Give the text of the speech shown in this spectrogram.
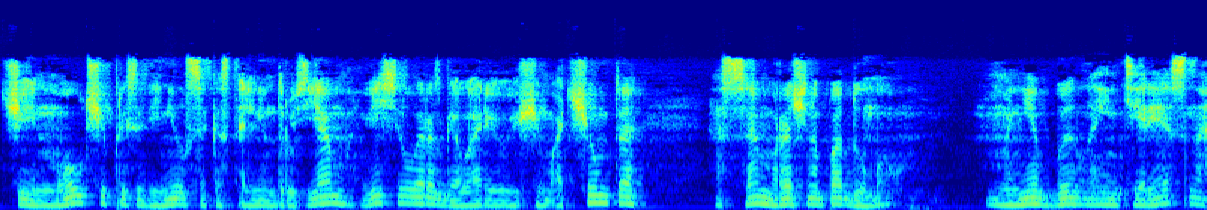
Чейн молча присоединился к остальным друзьям, весело разговаривающим о чем-то, а сам мрачно подумал. «Мне было интересно».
